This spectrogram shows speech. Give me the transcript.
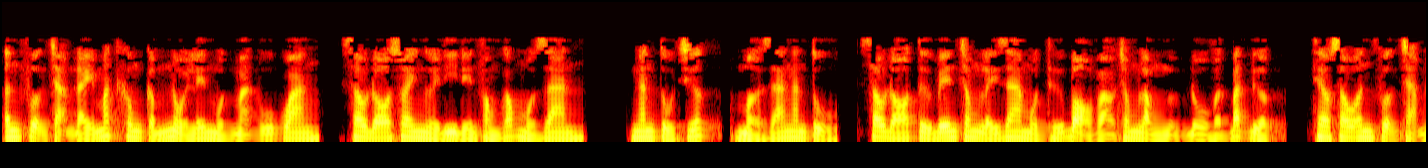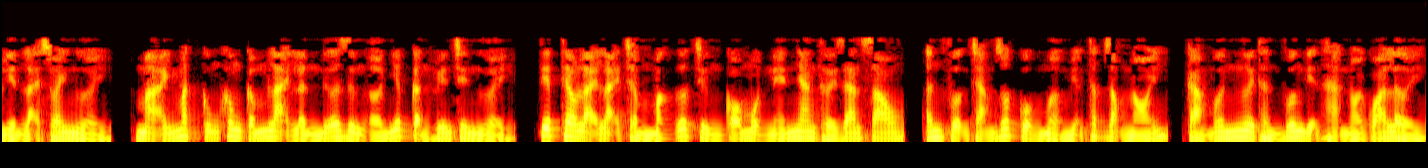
ân phượng chạm đáy mắt không cấm nổi lên một mặt u quang, sau đó xoay người đi đến phòng góc một gian, ngăn tủ trước, mở ra ngăn tủ, sau đó từ bên trong lấy ra một thứ bỏ vào trong lòng ngực đồ vật bắt được, theo sau ân phượng chạm liền lại xoay người, mà ánh mắt cũng không cấm lại lần nữa dừng ở nhiếp cẩn huyên trên người, tiếp theo lại lại trầm mặc ước chừng có một nén nhang thời gian sau, ân phượng chạm rốt cuộc mở miệng thấp giọng nói, cảm ơn ngươi thần vương điện hạ nói quá lời.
